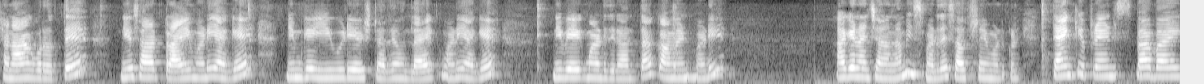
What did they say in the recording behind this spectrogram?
ಚೆನ್ನಾಗಿ ಬರುತ್ತೆ. ನೀವು ಸಹ ಟ್ರೈ ಮಾಡಿ ಹಾಗೆ ನಿಮಗೆ ಈ ವಿಡಿಯೋ ಇಷ್ಟ ಆದರೆ ಒಂದು ಲೈಕ್ ಮಾಡಿ ಹಾಗೆ ನೀವು ಹೇಗೆ ಮಾಡಿದ್ದೀರಾ ಅಂತ ಕಾಮೆಂಟ್ ಮಾಡಿ. ಹಾಗೆ ನನ್ನ ಚಾನಲ್ನ ಮಿಸ್ ಮಾಡಿದೆ ಸಬ್ಸ್ಕ್ರೈಬ್ ಮಾಡ್ಕೊಳ್ಳಿ. Thank you friends bye bye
